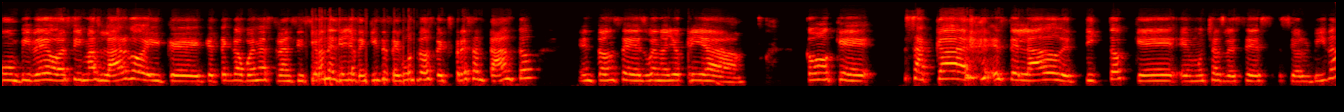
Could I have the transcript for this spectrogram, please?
un video así más largo y que, tenga buenas transiciones y ellos en 15 segundos se expresan tanto. Entonces, bueno, yo quería como que sacar este lado de TikTok que eh, muchas veces se olvida,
